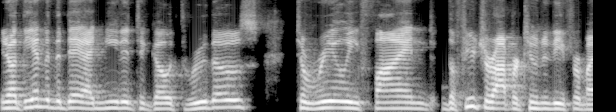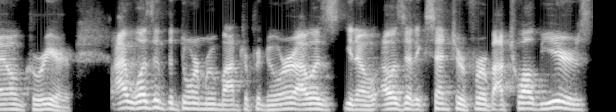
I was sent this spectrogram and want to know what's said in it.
you know, at the end of the day, I needed to go through those to really find the future opportunity for my own career. I wasn't the dorm room entrepreneur. I was, you know, I was at Accenture for about 12 years.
